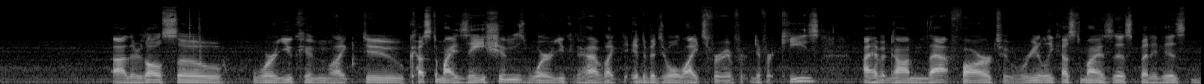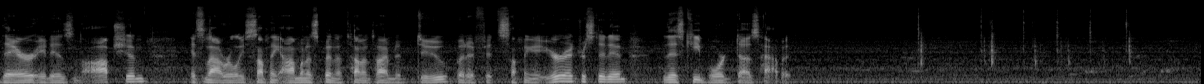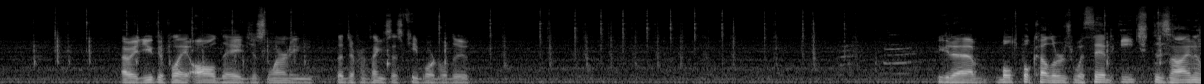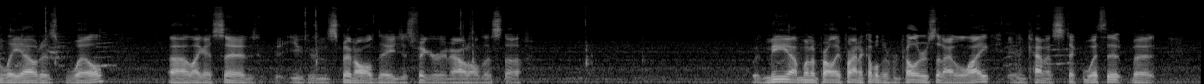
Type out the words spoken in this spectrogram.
Uh, there's also where you can like do customizations where you can have like the individual lights for different keys. I haven't gone that far to really customize this, but it is there. It is an option. It's not really something I'm going to spend a ton of time to do, but if it's something that you're interested in, this keyboard does have it. I mean, you could play all day just learning the different things this keyboard will do. You could have multiple colors within each design and layout as well. Uh, like I said, you can spend all day just figuring out all this stuff. With me, I'm going to probably find a couple different colors that I like and kind of stick with it, but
